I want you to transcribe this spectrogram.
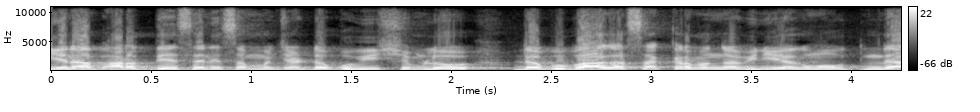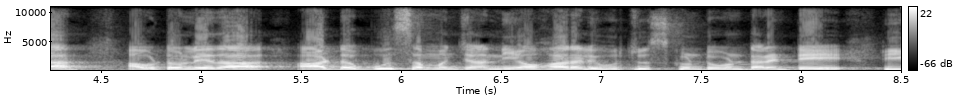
ఈయన భారతదేశానికి సంబంధించిన డబ్బు విషయంలో డబ్బు బాగా సక్రమంగా వినియోగం అవుతుందా అవటం లేదా ఆ డబ్బుకు సంబంధించిన అన్ని వ్యవహారాలు ఎవరు చూసుకుంటూ ఉంటారంటే ఈ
